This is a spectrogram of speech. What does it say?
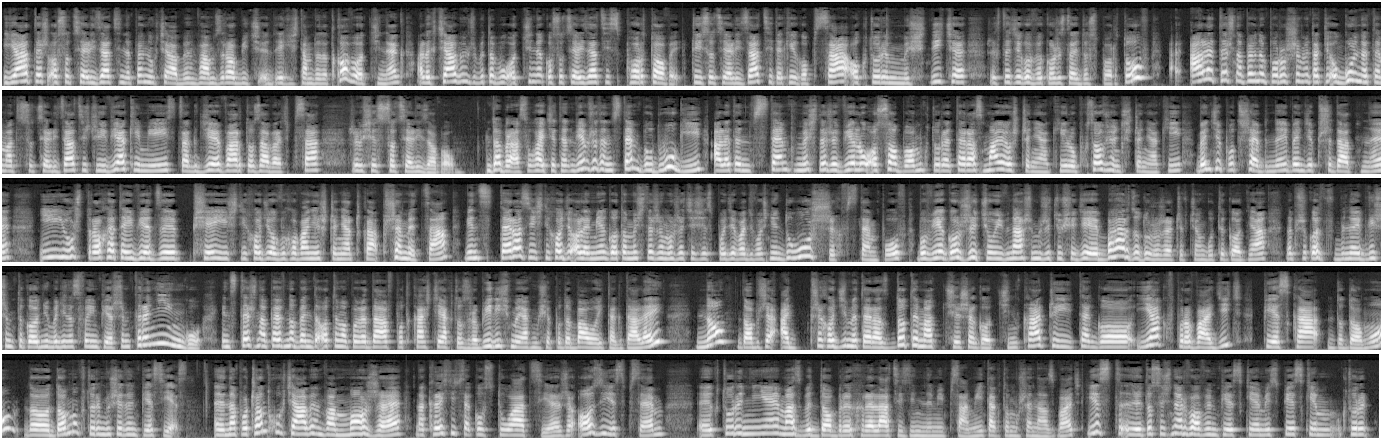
Ja też o socjalizacji na pewno chciałabym Wam zrobić jakiś tam dodatkowy odcinek, ale chciałabym, żeby to był odcinek o socjalizacji sportowej, czyli socjalizacji takiego psa, o którym myślicie, że chcecie go wykorzystać do sportów, ale też na pewno poruszymy takie ogólne tematy socjalizacji, czyli w jakie miejsca, gdzie warto zabrać psa, żeby się socjalizował. Dobra, słuchajcie, ten, wiem, że ten wstęp był długi, ale ten wstęp myślę, że wielu osobom, które teraz mają szczeniaki lub chcą wziąć szczeniaki, będzie potrzebny, będzie przydatny i już trochę tej wiedzy psiej, jeśli chodzi o wychowanie szczeniaczka, przemyca. Więc teraz, jeśli chodzi o Lemiego, to myślę, że możecie się spodziewać właśnie dłuższych wstępów, bo w jego życiu i w naszym życiu się dzieje bardzo dużo rzeczy w ciągu tygodnia. Na przykład w najbliższym tygodniu będzie na swoim pierwszym treningu, więc też na pewno będę o tym opowiadała w podcaście, jak to zrobiliśmy, jak mu się podobało i tak dalej. No, dobrze, a przechodzimy teraz do tematu dzisiejszego odcinka, czyli tego, jak wprowadzić pieska do domu, do domu, w którym już jeden pies jest. E, na początku chciałabym Wam może nakreślić taką sytuację, że Ozzy jest psem, e, który nie ma zbyt dobrych relacji z innymi psami, tak to muszę nazwać. Jest e, dosyć nerwowym pieskiem, jest pieskiem, który,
